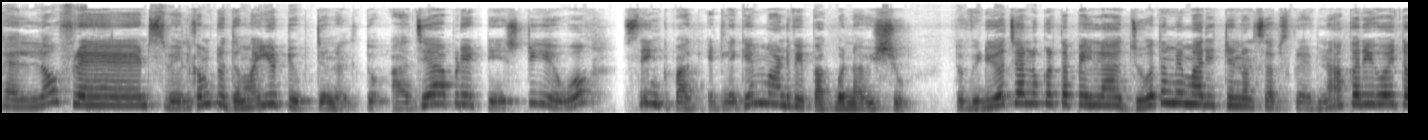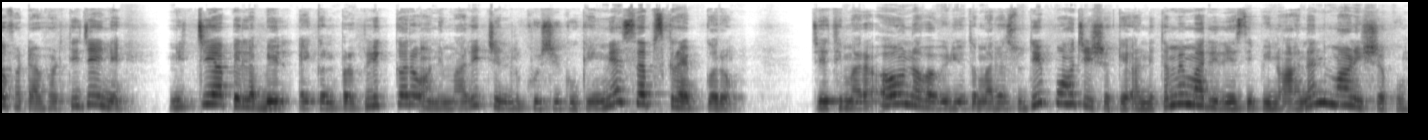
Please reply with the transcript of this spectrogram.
Hello friends, welcome to the my YouTube channel. તો આજે આપણે ટેસ્ટી એવો સિંક પાક, એટલે કે માંડવી પાક બનાવીશું. તો વીડિયો ચાલુ કરતાં પહેલાં, જો તમે મારી ચેનલ સબસ્ક્રાઈબ ના કરી હોય, તો ફટાફટથી જઈને નીચે આપેલા બેલ આઇકન પર ક્લિક કરો અને મારી ચેનલ ખુશી કુકિંગને સબસ્ક્રાઈબ કરો. જેથી મારા અવનવા વીડિયો તમારા સુધી પહોંચી શકે અને તમે મારી રેસિપીનો આનંદ માણી શકો.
